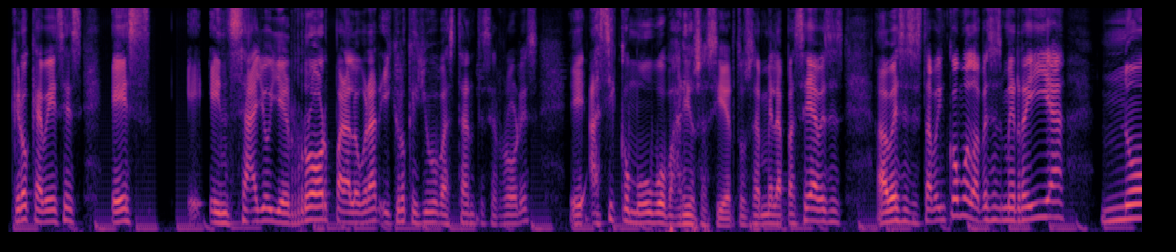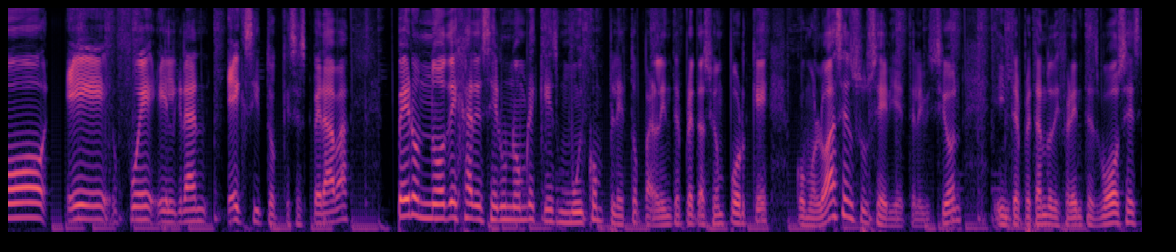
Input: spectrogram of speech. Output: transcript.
Creo que a veces es eh, ensayo y error para lograr, y creo que hubo bastantes errores, eh, así como hubo varios aciertos. O sea, me la pasé, a veces, a veces estaba incómodo, a veces me reía, no fue el gran éxito que se esperaba, pero no deja de ser un hombre que es muy completo para la interpretación porque, como lo hace en su serie de televisión, interpretando diferentes voces,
